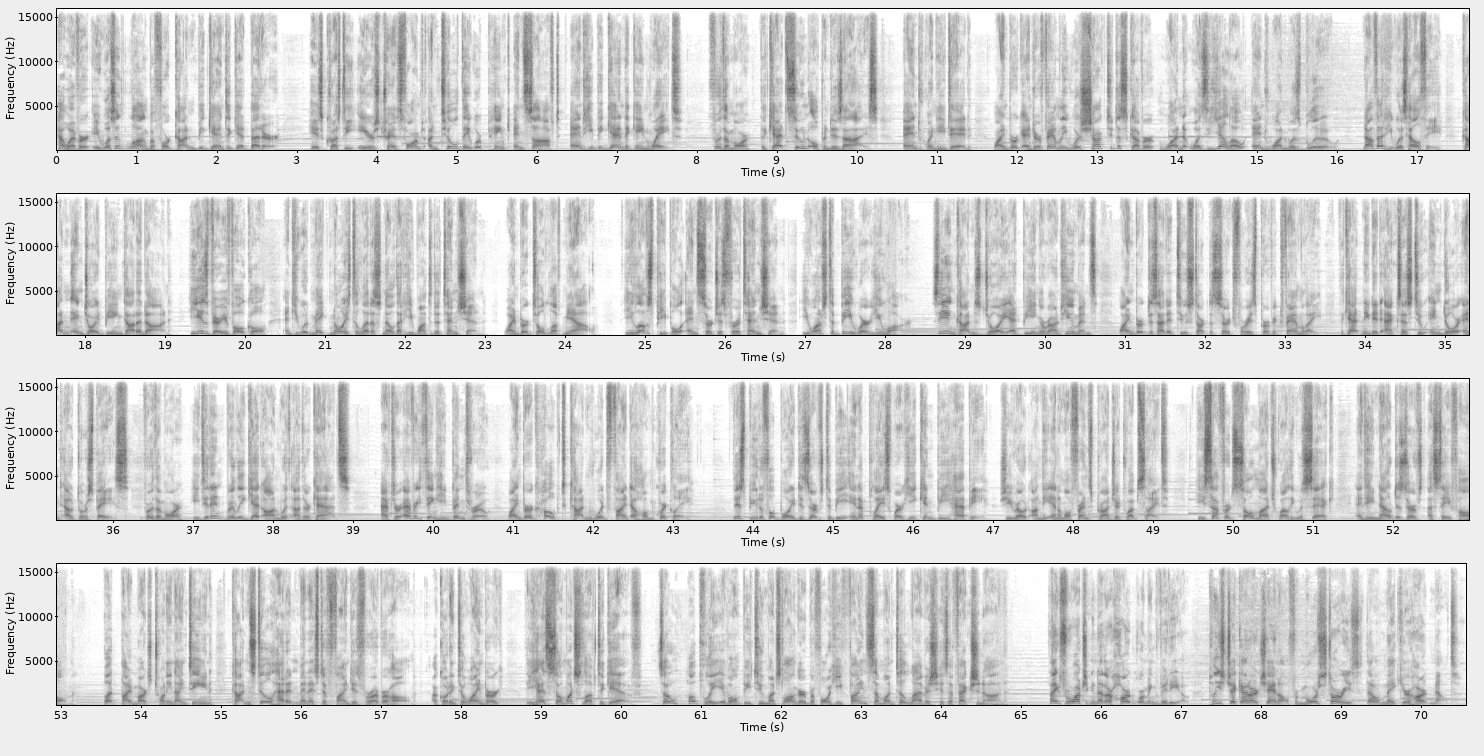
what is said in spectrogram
However, it wasn't long before Cotton began to get better. His crusty ears transformed until they were pink and soft, and he began to gain weight. Furthermore, the cat soon opened his eyes, and when he did, Weinberg and her family were shocked to discover one was yellow and one was blue. Now that he was healthy, Cotton enjoyed being dotted on. He is very vocal, and he would make noise to let us know that he wanted attention. Weinberg told Love Meow. He loves people and searches for attention. He wants to be where you are. Seeing Cotton's joy at being around humans, Weinberg decided to start the search for his perfect family. The cat needed access to indoor and outdoor space. Furthermore, he didn't really get on with other cats. After everything he'd been through, Weinberg hoped Cotton would find a home quickly. This beautiful boy deserves to be in a place where he can be happy, she wrote on the Animal Friends Project website. He suffered so much while he was sick, and he now deserves a safe home. But by March 2019, Cotton still hadn't managed to find his forever home. According to Weinberg, he has so much love to give. So hopefully it won't be too much longer before he finds someone to lavish his affection on. Thanks for watching another heartwarming video. Please check out our channel for more stories that will make your heart melt.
